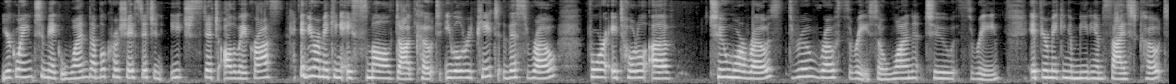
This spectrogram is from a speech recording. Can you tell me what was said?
you're going to make one double crochet stitch in each stitch all the way across. If you are making a small dog coat, you will repeat this row for a total of two more rows through row three. So one, two, three. If you're making a medium sized coat,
